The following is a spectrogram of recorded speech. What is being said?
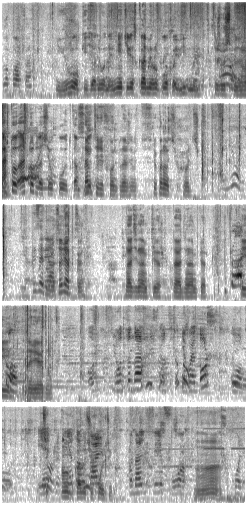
лопата. Елки зеленые, мне через камеру плохо видно. Ты же выше А что, а что туда все входит в Сам комплект? телефон, подожди, вот силиконовый чехольчик. И Ну, заряд. зарядка на 1 ампер. Да, 1 ампер. И зарядник. Вот, вот я пойду в школу, я, А ну покажи чехольчик. подали телефон А, в школе.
